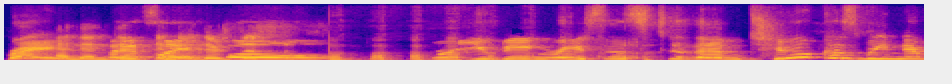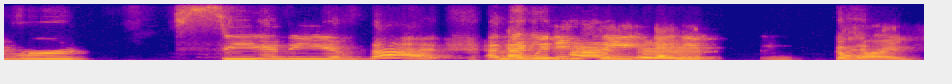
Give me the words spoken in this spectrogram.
Right. And then, the, it's like, there's well, this... were you being racist to them too? Because we never see any of that. And then and we didn't see the... any. Go ahead. Sorry.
